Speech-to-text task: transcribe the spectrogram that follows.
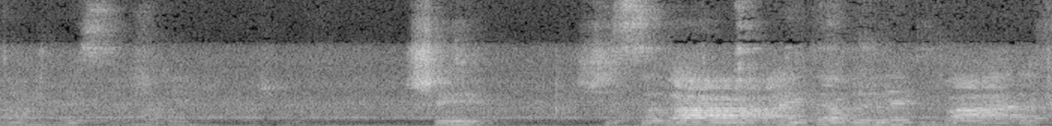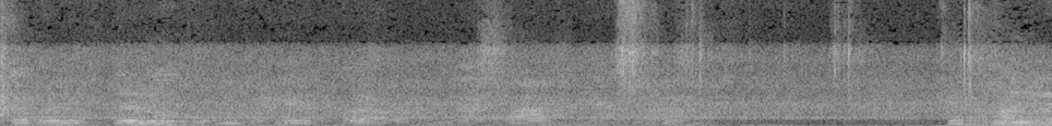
אברהם ושרה. ש... ששרה הייתה באמת דווקא בנבדלות, אז מתקנת כל העולם, כן, העולם.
